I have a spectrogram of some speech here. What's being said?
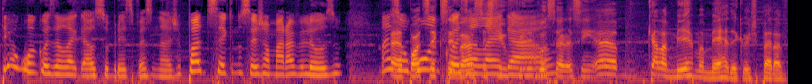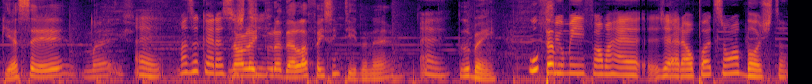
Tem alguma coisa legal sobre esse personagem. Pode ser que não seja maravilhoso, mas é, alguma pode ser que você coisa vai assistir legal. o filme e você olha assim, é aquela mesma merda que eu esperava que ia ser, mas É, mas eu quero assistir. na leitura dela fez sentido, né? É. Tudo bem. O Tam- filme, de forma geral, pode ser uma bosta.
